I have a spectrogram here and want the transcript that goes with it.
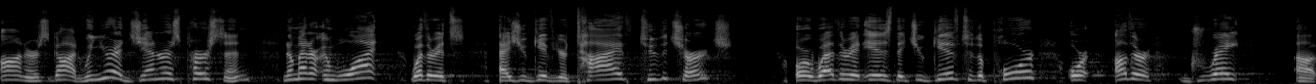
honors God. When you're a generous person, no matter in what, whether it's as you give your tithe to the church, or whether it is that you give to the poor or other great uh,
